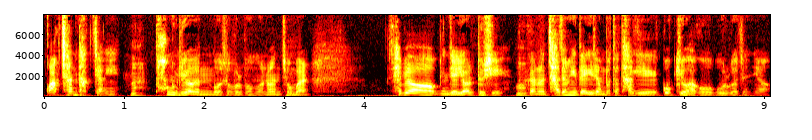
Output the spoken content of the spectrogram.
꽉 찬 닭장이 네. 텅비은 모습을 보면은 정말 음. 새벽 이제 12시 그러니까는 자정이 되기 전부터 닭이 꽃기하고 울거든요.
